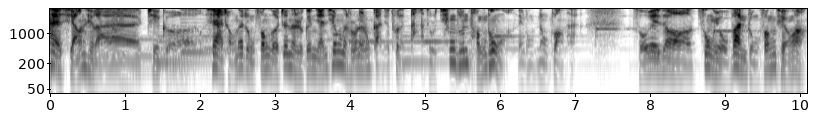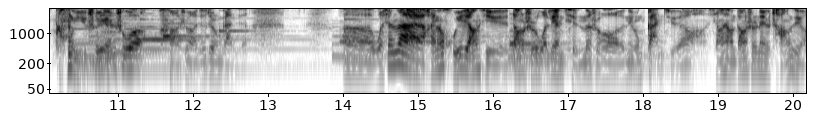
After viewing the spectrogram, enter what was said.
在想起来，这个《新海城》的这种风格，真的是跟年轻的时候那种感觉特别大，就是青春疼痛啊那种那种状态。所谓叫“纵有万种风情啊，更与谁人说”啊，是吧？就这种感觉。呃，我现在还能回想起当时我练琴的时候的那种感觉啊，想想当时那个场景，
